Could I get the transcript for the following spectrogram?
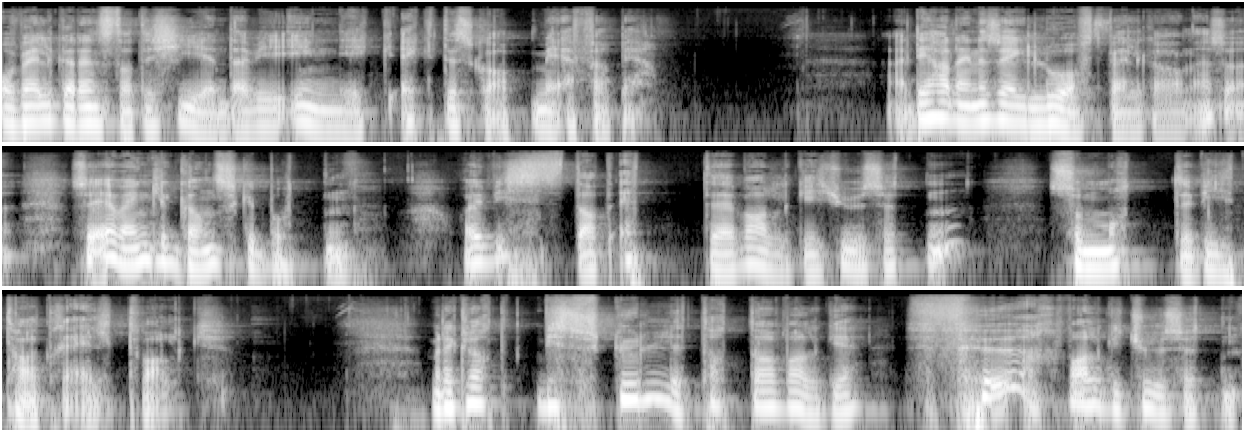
å velge den strategien der vi inngikk ekteskap med Frp. Eh, det hadde jeg lovt velgerne, så, så jeg var egentlig ganske botten. Og jeg visste at etter valget i 2017 så måtte vi ta et reelt valg. Men det er klart, vi skulle tatt det valget før valget 2017.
